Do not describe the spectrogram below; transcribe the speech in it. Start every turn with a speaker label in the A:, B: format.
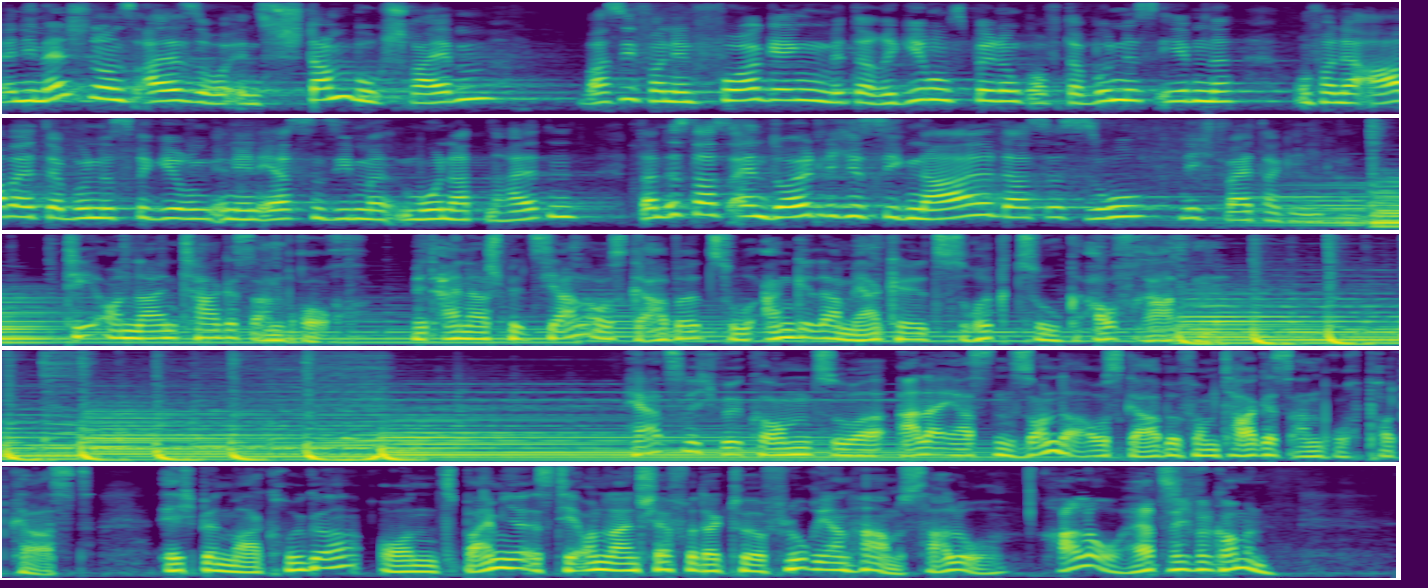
A: Wenn die Menschen uns also ins Stammbuch schreiben, was sie von den Vorgängen mit der Regierungsbildung auf der Bundesebene und von der Arbeit der Bundesregierung in den ersten sieben Monaten halten, dann ist das ein deutliches Signal, dass es so nicht weitergehen kann.
B: T-Online Tagesanbruch mit einer Spezialausgabe zu Angela Merkels Rückzug auf Raten. Herzlich willkommen zur allerersten Sonderausgabe vom Tagesanbruch Podcast. Ich bin Marc Krüger und bei mir ist T-Online-Chefredakteur Florian Harms. Hallo.
C: Hallo, herzlich willkommen.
